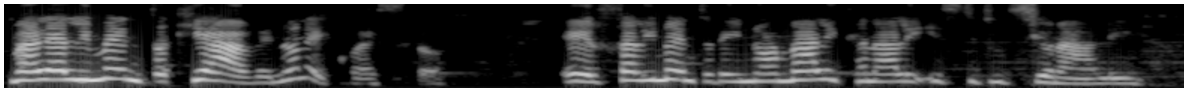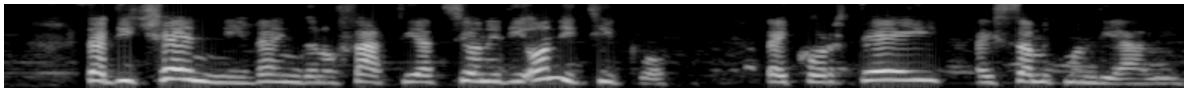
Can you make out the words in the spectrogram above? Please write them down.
Ma l'alimento chiave non è questo, è il fallimento dei normali canali istituzionali. Da decenni vengono fatte azioni di ogni tipo, dai cortei ai summit mondiali.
